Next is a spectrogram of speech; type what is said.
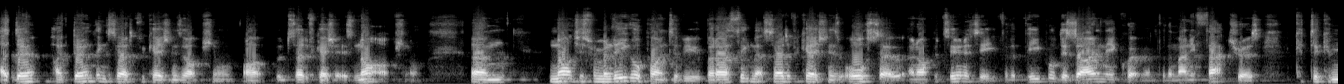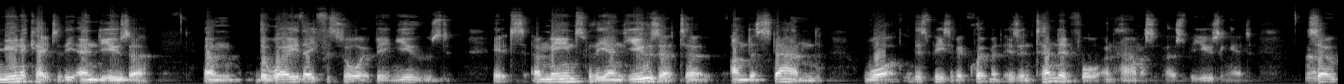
I don't, I don't think certification is optional, or certification is not optional. Um, not just from a legal point of view, but I think that certification is also an opportunity for the people designing the equipment, for the manufacturers, to communicate to the end user um, the way they foresaw it being used. It's a means for the end user to understand what this piece of equipment is intended for and how am I supposed to be using it. Right. So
